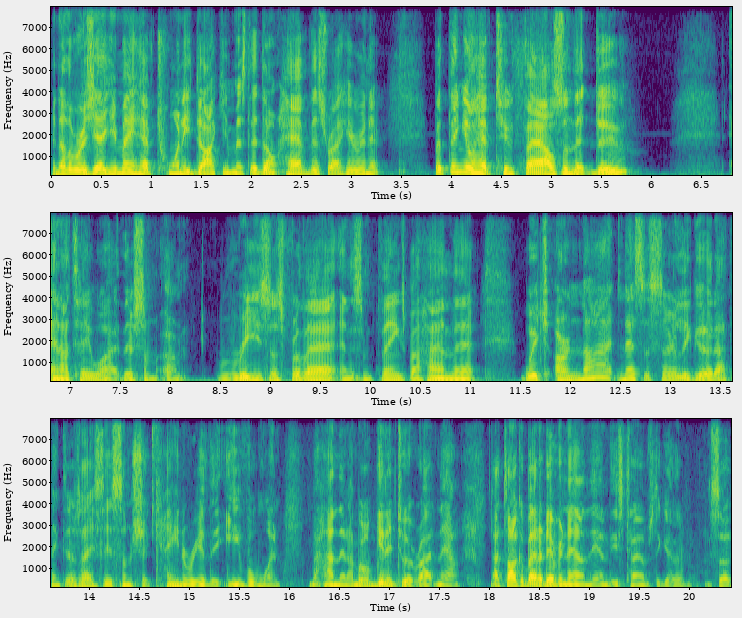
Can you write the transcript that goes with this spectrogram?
in other words, yeah, you may have 20 documents that don't have this right here in it, but then you'll have 2,000 that do. And I tell you what, there's some um, reasons for that and there's some things behind that which are not necessarily good. I think there's actually some chicanery of the evil one behind that. I'm going to get into it right now. I talk about it every now and then, these times together. So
